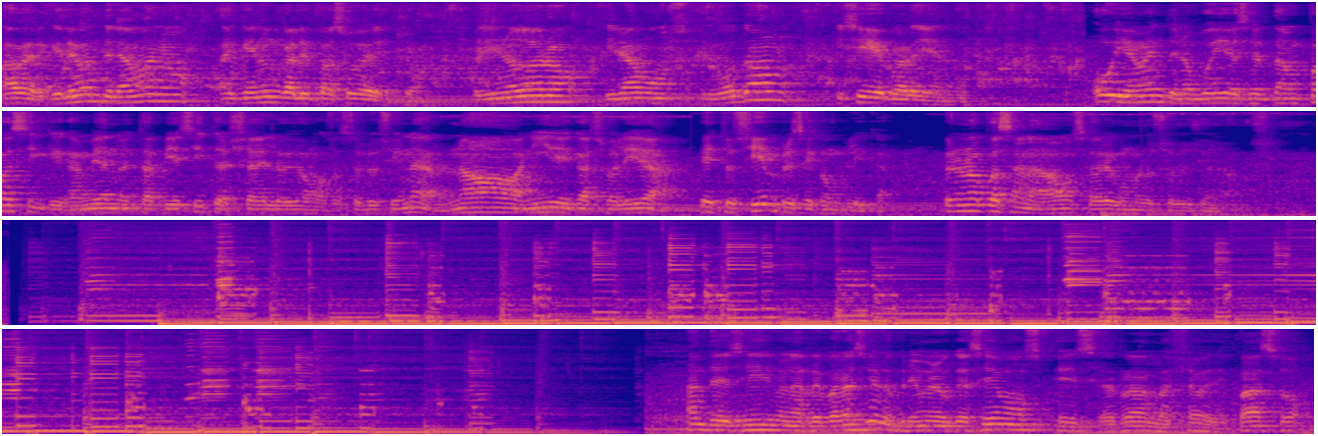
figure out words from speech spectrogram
A ver, que levante la mano al que nunca le pasó esto. El inodoro, tiramos el botón y sigue perdiendo. Obviamente no podía ser tan fácil que cambiando esta piecita ya lo íbamos a solucionar. No, ni de casualidad. Esto siempre se complica. Pero no pasa nada, vamos a ver cómo lo solucionamos. Antes de seguir con la reparación, lo primero que hacemos es cerrar la llave de paso,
